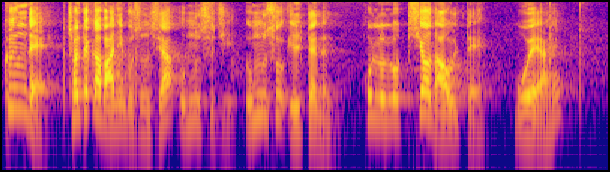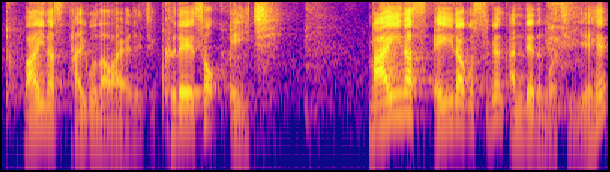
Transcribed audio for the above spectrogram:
근데 절대값 아니 무슨 수야? 음수지. 음수일 때는 홀룰로 튀어나올 때 뭐 해야 해? 마이너스 달고 나와야 되지. 그래서 H. 마이너스 A라고 쓰면 안 되는 거지. 이해해?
